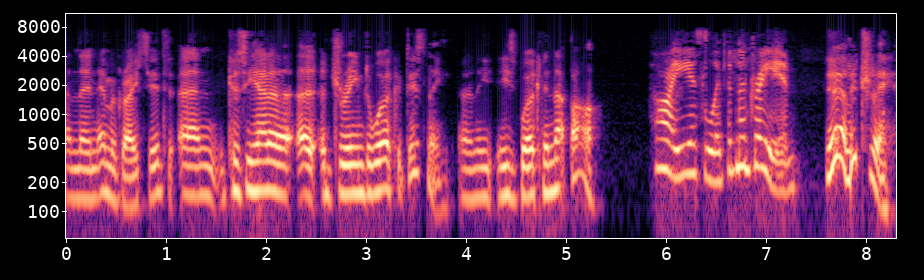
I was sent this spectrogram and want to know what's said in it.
and then emigrated, and because he had a, a, a dream to work at Disney, and he, he's working in that bar. Oh, he is living the dream. Yeah, literally.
